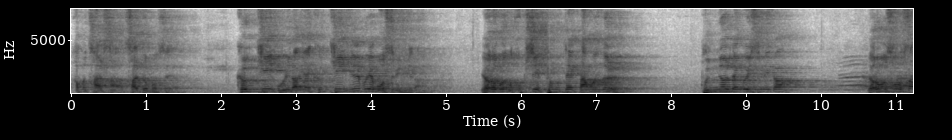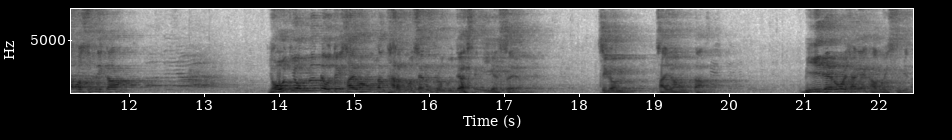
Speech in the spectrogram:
한번 잘 사- 살펴보세요. 극히 우리 당의 극히 일부의 모습입니다. 여러분 혹시 평택 당원들 분열된 거 있습니까? 여러분 서로 싸웠습니까? 여기 없는데 어떻게 자유한국당 다른 곳에는 그런 문제가 생기겠어요? 지금 자유한국당 미래로 향해 가고 있습니다.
